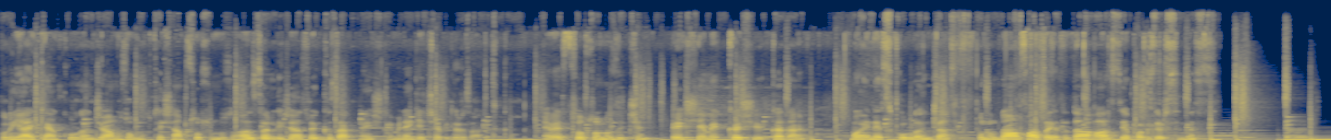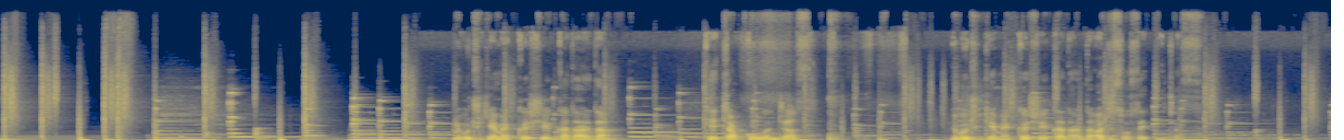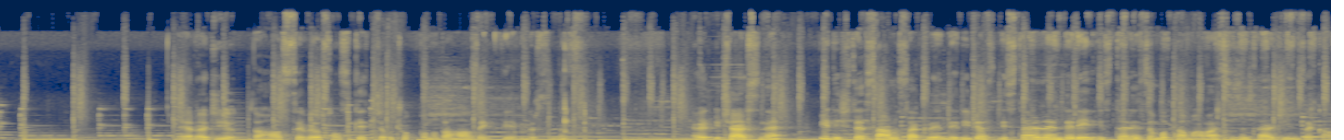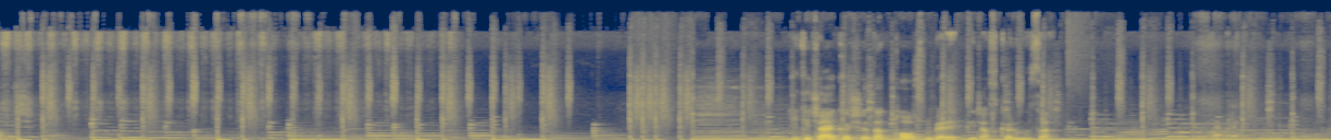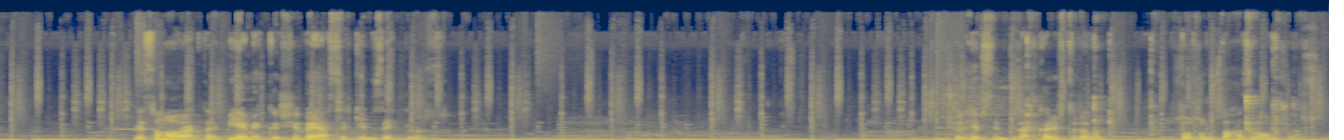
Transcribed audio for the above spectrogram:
bunu yerken kullanacağımız o muhteşem sosumuzu hazırlayacağız ve kızartma işlemine geçebiliriz artık. Evet, sosumuz için 5 yemek kaşığı kadar mayonez kullanacağız. Bunu daha fazla ya da daha az yapabilirsiniz. Bir buçuk yemek kaşığı kadar da ketçap kullanacağız. Bir buçuk yemek kaşığı kadar da acı sos ekleyeceğiz. Eğer acıyı daha az seviyorsanız ketçabı çok bunu daha az ekleyebilirsiniz. Evet içerisine bir diş de sarımsak rendeleyeceğiz. İster rendeleyin ister ezin bu tamamen sizin tercihinize kalmış. İki çay kaşığı da toz biber ekleyeceğiz kırmızı. Ve son olarak da bir yemek kaşığı beyaz sirkemizi ekliyoruz. Şimdi şöyle hepsini güzel karıştıralım. Sosumuz da hazır olmuş olsun.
